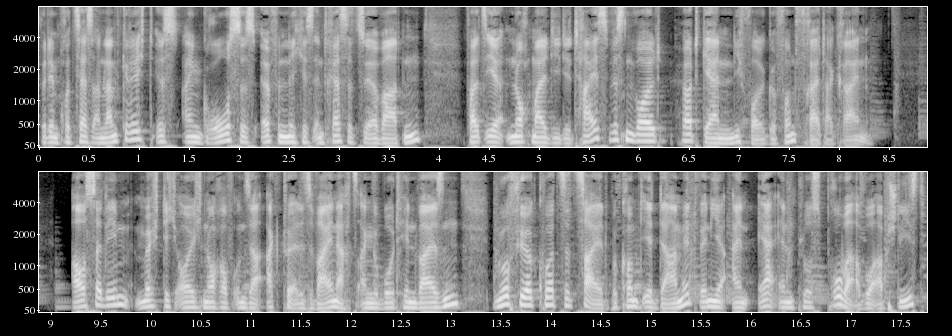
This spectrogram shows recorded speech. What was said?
Für den Prozess am Landgericht ist ein großes öffentliches Interesse zu erwarten. Falls ihr nochmal die Details wissen wollt, hört gerne in die Folge von Freitag rein. Außerdem möchte ich euch noch auf unser aktuelles Weihnachtsangebot hinweisen. Nur für kurze Zeit bekommt ihr damit, wenn ihr ein RN Plus Probeabo abschließt,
